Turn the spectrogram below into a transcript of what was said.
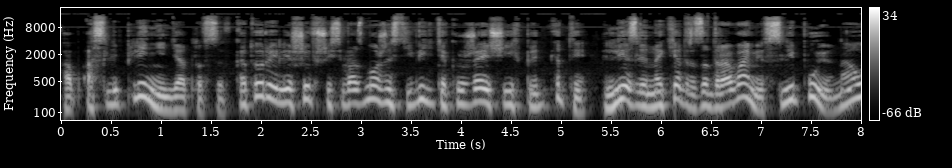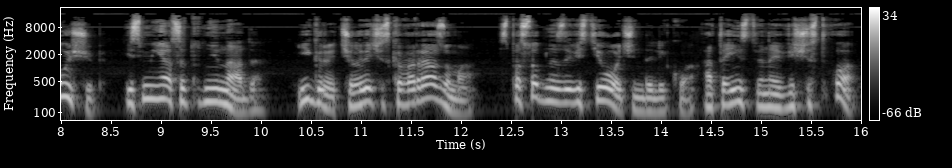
об ослеплении дятловцев, которые, лишившись возможности видеть окружающие их предметы, лезли на кедр за дровами вслепую, на ощупь. И смеяться тут не надо. Игры человеческого разума способны завести очень далеко, а таинственное вещество,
